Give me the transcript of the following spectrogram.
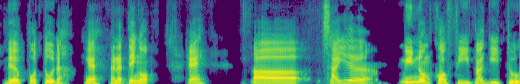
the foto dah ya yeah? anda tengok eh uh, saya minum kopi pagi tu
